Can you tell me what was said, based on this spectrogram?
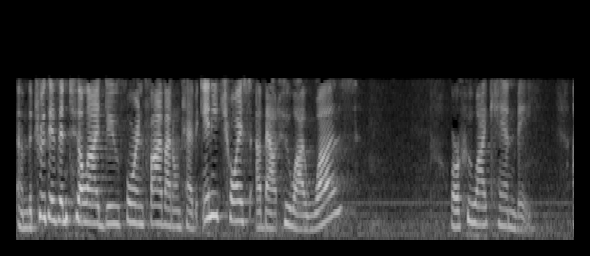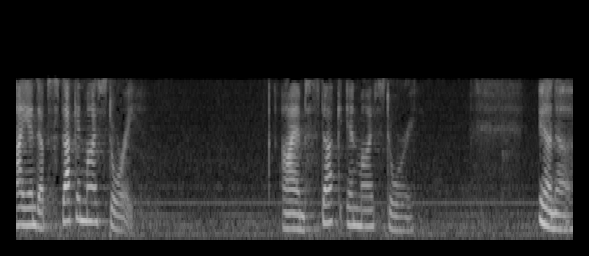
Um, the truth is, until I do four and five, I don't have any choice about who I was or who I can be. I end up stuck in my story. I am stuck in my story. And uh,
